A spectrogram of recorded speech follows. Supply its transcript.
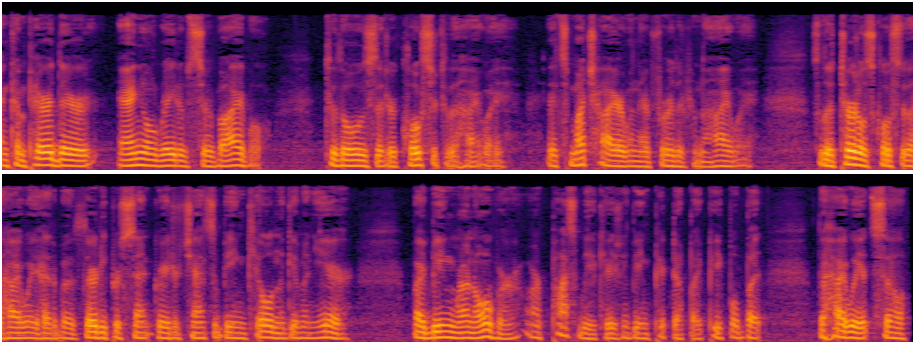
and compared their annual rate of survival to those that are closer to the highway, it's much higher when they're further from the highway. So the turtles close to the highway had about a 30% greater chance of being killed in a given year by being run over or possibly occasionally being picked up by people. But the highway itself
